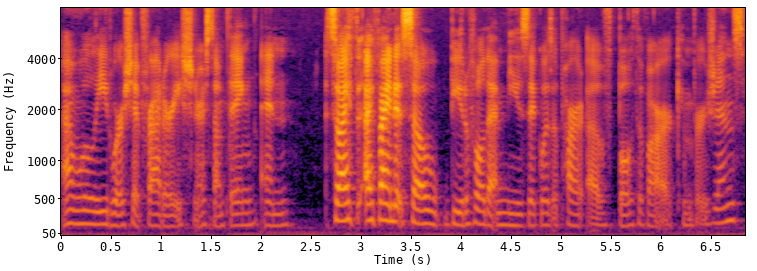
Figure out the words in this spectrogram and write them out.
And we'll lead worship for adoration or something. And so I, I find it so beautiful that music was a part of both of our conversions.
